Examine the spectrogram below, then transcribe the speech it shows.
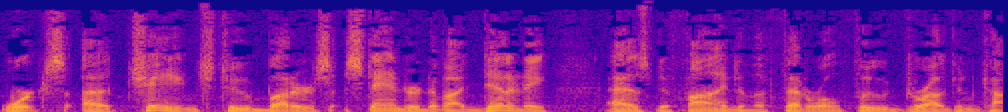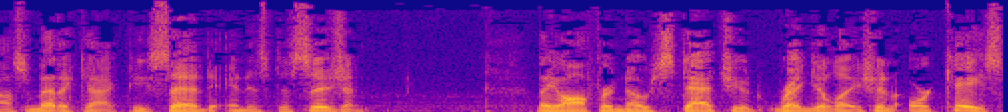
works a change to butter's standard of identity as defined in the Federal Food, Drug, and Cosmetic Act, he said in his decision. They offer no statute, regulation, or case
